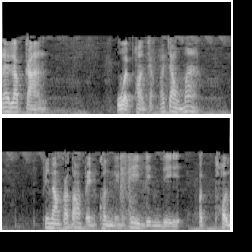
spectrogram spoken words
ได้รับการอวยพรจากพระเจ้ามาก พี่น้องก็ต้องเป็นคนหนึ่งที่ยินดี อดทน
